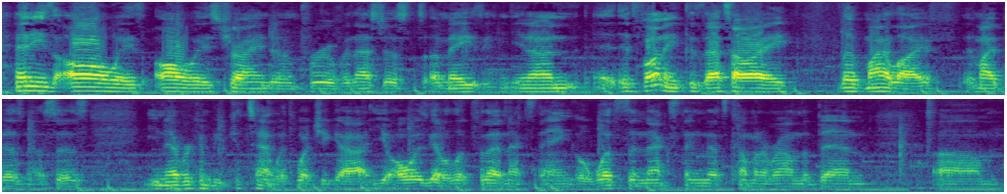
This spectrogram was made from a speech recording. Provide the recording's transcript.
and he's always always trying to improve and that's just amazing you know and it's funny because that's how i live my life in my business is you never can be content with what you got you always got to look for that next angle what's the next thing that's coming around the bend um,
